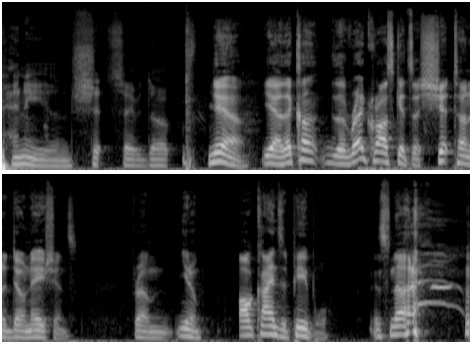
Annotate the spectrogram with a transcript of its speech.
pennies and shit saved up. Yeah, yeah. That con- the Red Cross gets a shit ton of donations from you know all kinds of people. It's not.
